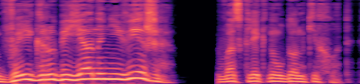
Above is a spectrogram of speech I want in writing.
«Вы грубияна невежа!» — воскликнул Дон Кихот.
